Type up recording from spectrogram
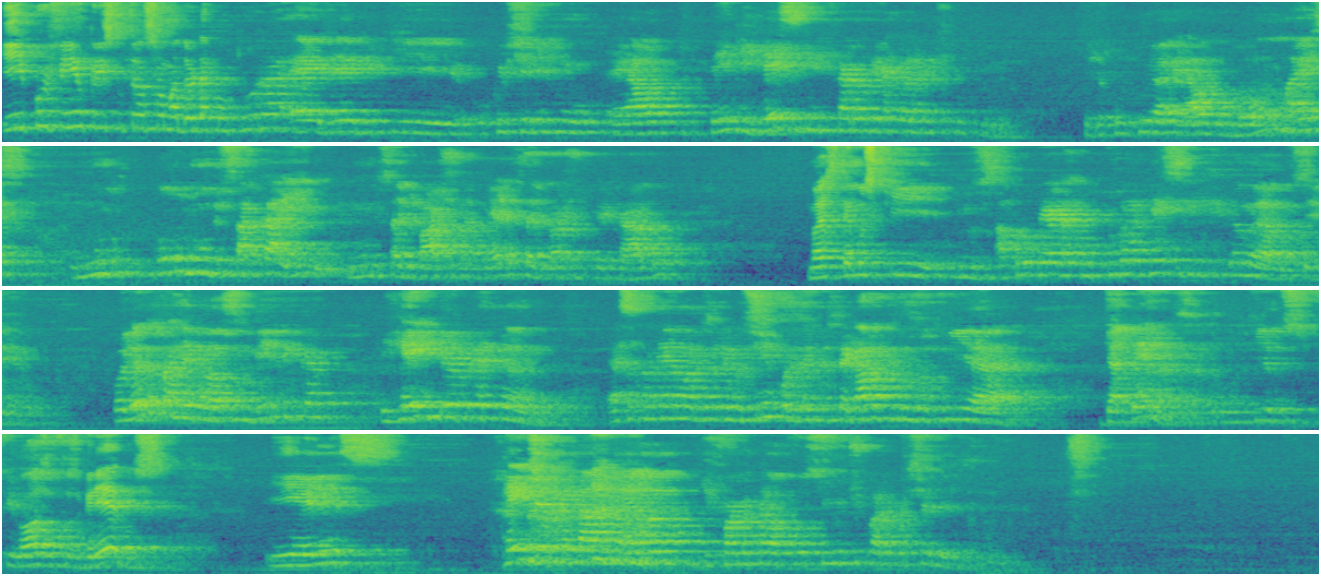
E por fim, o Cristo transformador da cultura é a ideia de que o cristianismo é algo que tem que ressignificar obrigatoriamente a cultura. Ou seja, a cultura é algo bom, mas o mundo, como o mundo está caído, o mundo está debaixo da queda, está debaixo do pecado, nós temos que nos apropriar da cultura ressignificando ela, ou seja, olhando para a revelação bíblica e reinterpretando. Essa também é uma visão de Agostinho, por exemplo, eles pegavam a filosofia de Atenas, a filosofia dos filósofos gregos, e eles reinterpretavam ela de forma que ela fosse útil para o cristianismo.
